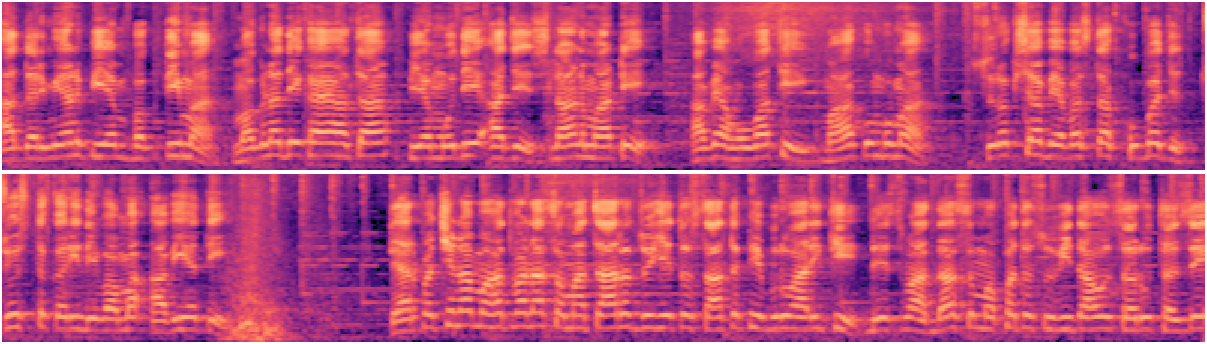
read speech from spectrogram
આ દરમિયાન પીએમ ભક્તિમાં મગ્ન દેખાયા હતા. પીએમ મોદીએ આજે સ્નાન માટે આવ્યા હોવાથી મહાકુંભમાં સુરક્ષા વ્યવસ્થા ખૂબ જ ચુસ્ત કરી દેવામાં આવી હતી. ત્યાર પછીના મહત્વના સમાચાર જોઈએ તો સાત ફેબ્રુઆરીથી દેશમાં દસ મફત સુવિધાઓ શરૂ થશે.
